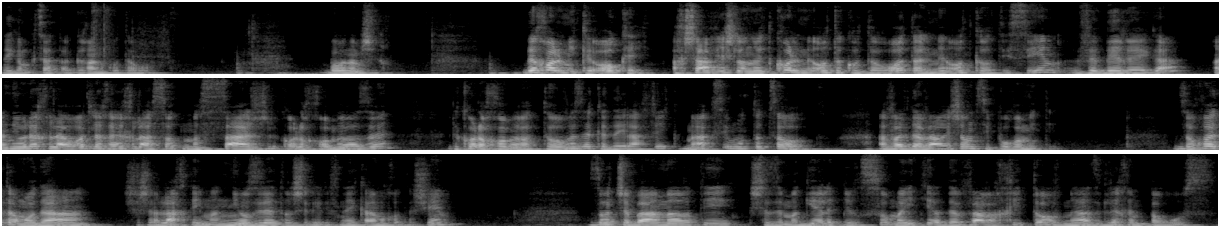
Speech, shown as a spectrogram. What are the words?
אני גם קצת אגרן כותרות. בואו נמשיך. בכל מקרה, אוקיי, עכשיו יש לנו את כל מאות הכותרות על מאות כרטיסים, וברגע אני הולך להראות לך איך לעשות מסאז' לכל החומר הזה, לכל החומר הטוב הזה, כדי להפיק מקסימום תוצאות. אבל דבר ראשון, סיפור אמיתי. זוכר את המודעה ששלחתי עם הניוזלטר שלי לפני כמה חודשים? זאת שבה אמרתי, כשזה מגיע לפרסום הייתי הדבר הכי טוב מאז לחם פרוס.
